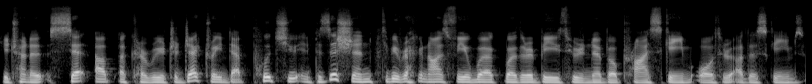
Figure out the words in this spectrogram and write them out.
You're trying to set up a career trajectory that puts you in position to be recognized for your work, whether it be through the Nobel Prize scheme or through other schemes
